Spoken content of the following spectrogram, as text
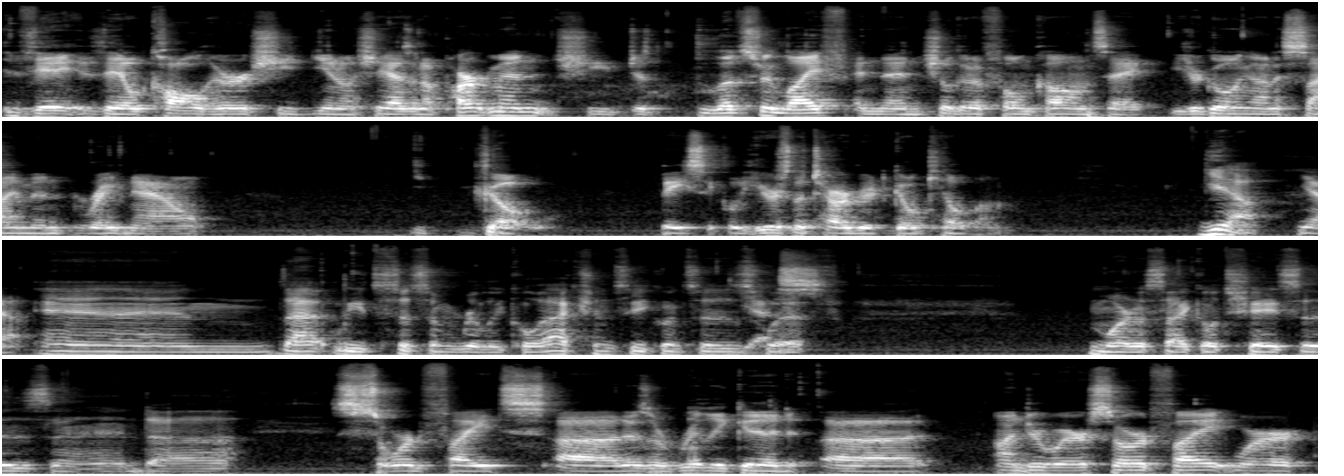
they they'll call her. She you know she has an apartment. She just lives her life, and then she'll get a phone call and say, "You're going on assignment right now. Go." Basically, here's the target. Go kill them. yeah. Yeah. and that leads to some really cool action sequences Yes. with motorcycle chases and uh, sword fights. Uh, there's a really good uh, underwear sword fight where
